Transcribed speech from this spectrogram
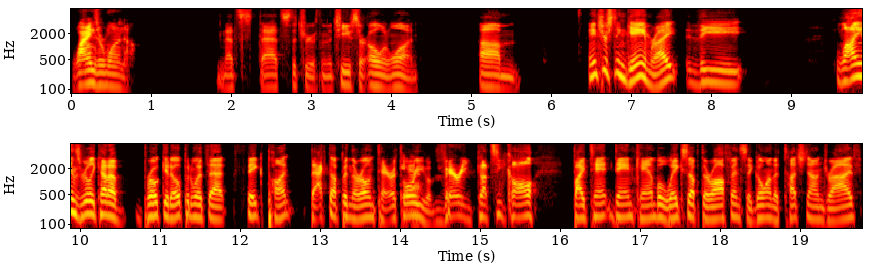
Lions are 1 0. That's that's the truth. And the Chiefs are 0 and 1. Um interesting game, right? The Lions really kind of broke it open with that fake punt backed up in their own territory. Yeah. A very gutsy call by Dan Campbell wakes up their offense. They go on the touchdown drive.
